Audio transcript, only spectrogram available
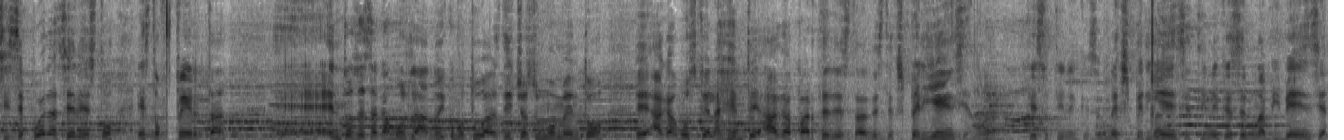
si se puede hacer esto, esta oferta, entonces hagámosla, ¿no? Y como tú has dicho hace un momento, eh, hagamos que la gente haga parte de esta, de esta experiencia, ¿no? Que eso tiene que ser una experiencia, tiene que ser una vivencia.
